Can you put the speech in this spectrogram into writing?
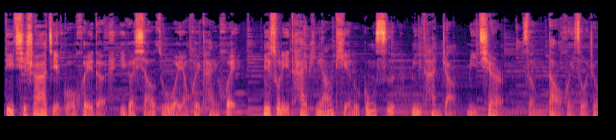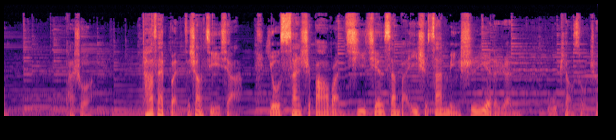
第七十二届国会的一个小组委员会开会，密苏里太平洋铁路公司密探长米切尔曾到会作证。他说，他在本子上记下，有三十八万七千三百一十三名失业的人无票坐车。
